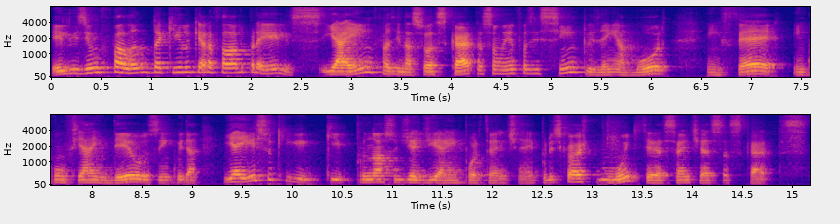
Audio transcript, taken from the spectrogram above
eles iam falando daquilo que era falado para eles. E a ênfase nas suas cartas são ênfases simples, em amor, em fé, em confiar em Deus, em cuidar. E é isso que, que para o nosso dia a dia é importante, né? Por isso que eu acho muito interessante essas cartas.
